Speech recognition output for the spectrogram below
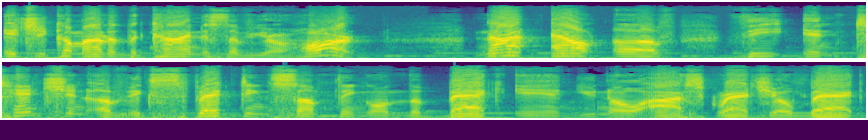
it should come out of the kindness of your heart not out of the intention of expecting something on the back end. You know, I scratch your back,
